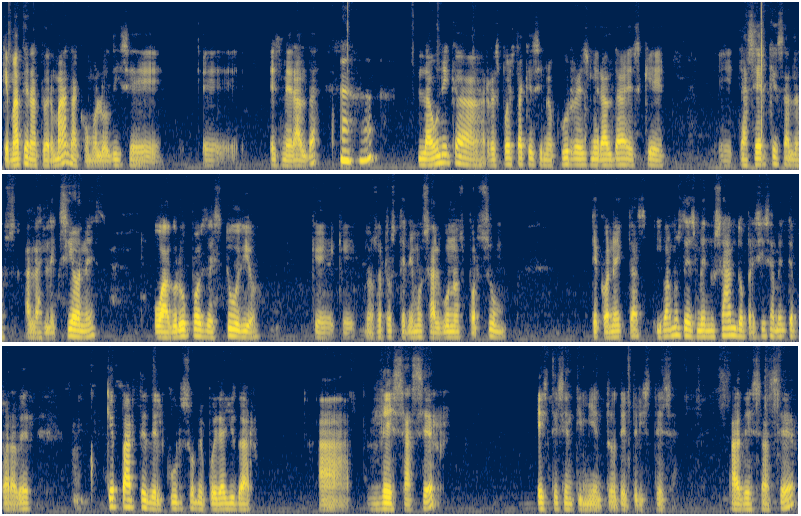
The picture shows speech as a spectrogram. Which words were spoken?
que maten a tu hermana, como lo dice eh, Esmeralda. La única respuesta que se me ocurre, Esmeralda, es que eh, te acerques a, los, a las lecciones o a grupos de estudio que, que nosotros tenemos algunos por Zoom te conectas y vamos desmenuzando precisamente para ver qué parte del curso me puede ayudar a deshacer este sentimiento de tristeza, a deshacer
